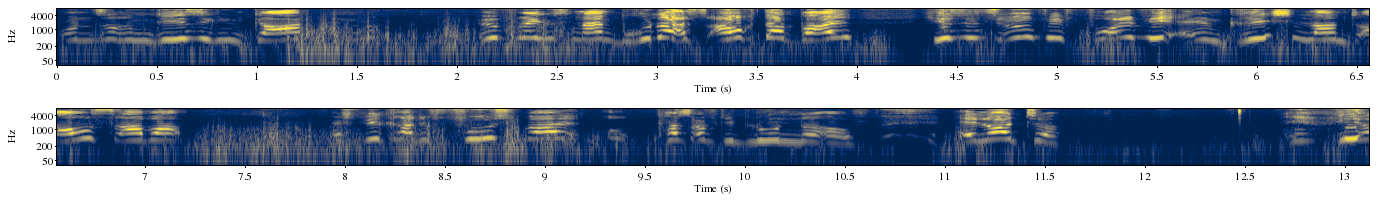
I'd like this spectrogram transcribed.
unseren riesigen Garten. Übrigens, mein Bruder ist auch dabei. Hier sieht es irgendwie voll wie in Griechenland aus, aber er spielt gerade Fußball. Oh, pass auf die Blumen auf. Ey Leute, hier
